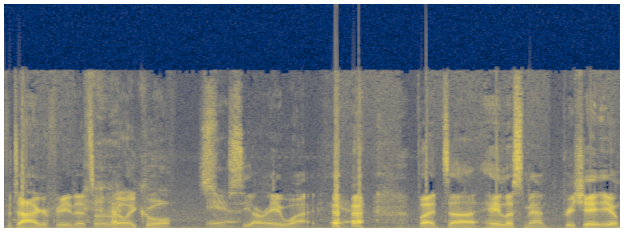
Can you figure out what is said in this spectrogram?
photography that's really cool. Yeah. C R A Y. Yeah. But uh, hey, listen, man, appreciate you.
